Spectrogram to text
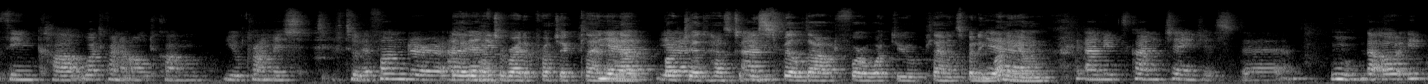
think how, what kind of outcome you promise to the funder, and Yeah, you have it, to write a project plan Yeah, and a yeah. budget has to be And- spelled out for what you plan on spending money on. and it kind of changes the Mm. The, or it,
